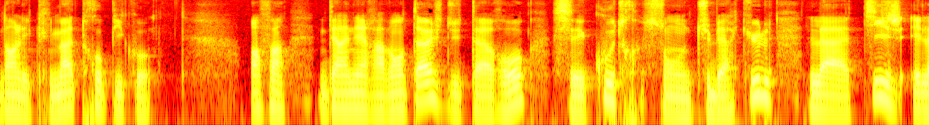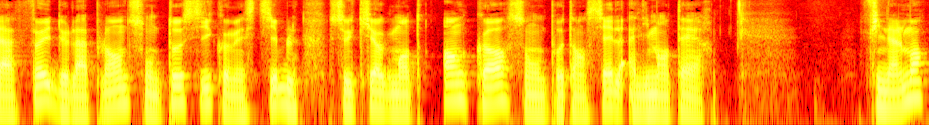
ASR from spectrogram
dans les climats tropicaux. Enfin, dernier avantage du taro, c'est qu'outre son tubercule, la tige et la feuille de la plante sont aussi comestibles, ce qui augmente encore son potentiel alimentaire. Finalement,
